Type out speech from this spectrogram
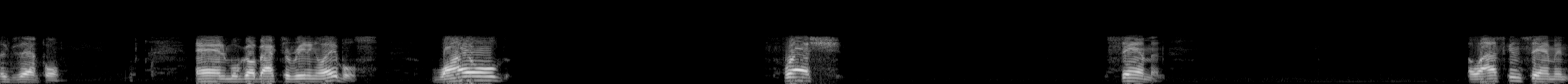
example, and we'll go back to reading labels. Wild, fresh salmon Alaskan salmon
